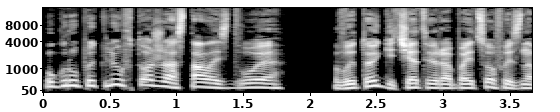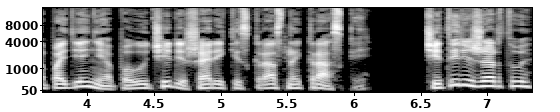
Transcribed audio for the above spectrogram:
У группы клюв тоже осталось двое. В итоге четверо бойцов из нападения получили шарики с красной краской. Четыре жертвы.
